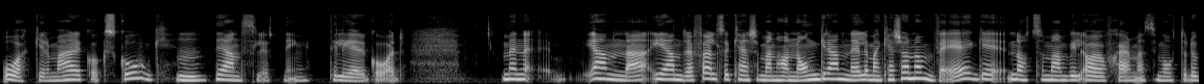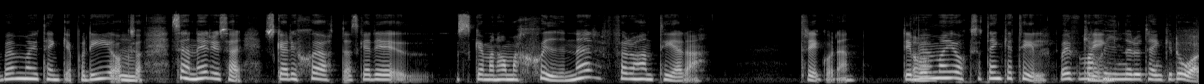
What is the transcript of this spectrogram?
åkermark och skog mm. i anslutning till er gård. Men i andra, i andra fall så kanske man har någon granne eller man kanske har någon väg, något som man vill avskärma sig mot och då behöver man ju tänka på det också. Mm. Sen är det ju så här, ska det skötas, ska, det, ska man ha maskiner för att hantera trädgården? Det ja. behöver man ju också tänka till. Vad är det för kring. maskiner du tänker då?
